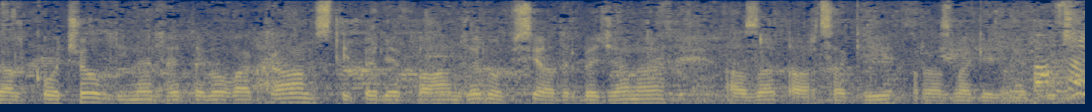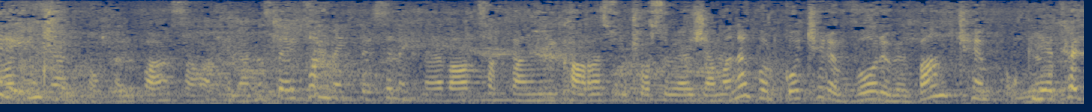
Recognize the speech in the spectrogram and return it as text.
գալ կոչով լինել հետևողական, ստիպել եւ պահանջել, որպեսզի Ադրբեջանը ազատ արձակի ռազմագերիներ։ Ինչերը ինչ են փոխել, պարոն Սահակելյան։ էության մենք տեսել ենք նաեւ Արցախյանի 44 օրյա ժամանակ, որ կոչերը որևէ բան չեն փոխել։ Եթե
